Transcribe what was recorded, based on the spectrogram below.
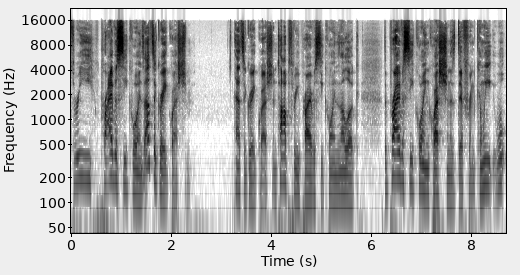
three privacy coins? That's a great question. That's a great question. Top three privacy coins. Now, look, the privacy coin question is different. Can we, well,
